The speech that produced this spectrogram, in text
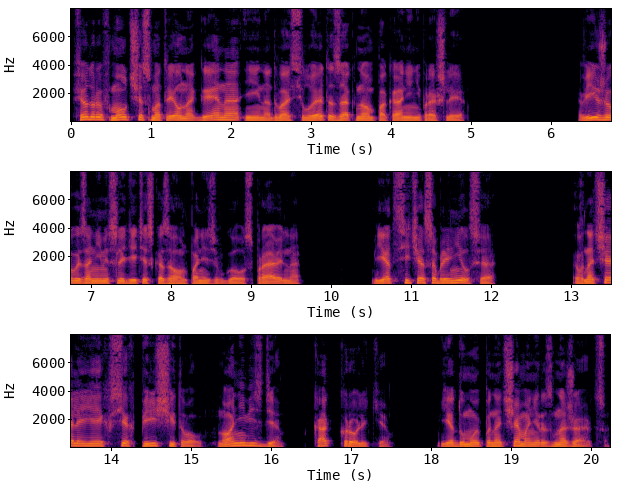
Федоров молча смотрел на Гена и на два силуэта за окном, пока они не прошли. «Вижу, вы за ними следите», — сказал он, понизив голос. «Правильно. Я-то сейчас обленился. Вначале я их всех пересчитывал, но они везде, как кролики. Я думаю, по ночам они размножаются.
